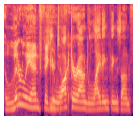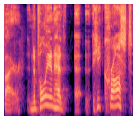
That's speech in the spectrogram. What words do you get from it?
literally and He figuratively. walked around lighting things on fire. Napoleon had uh, he crossed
